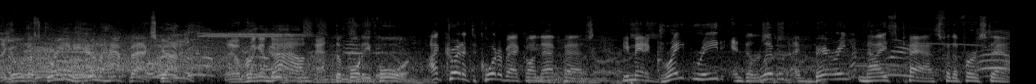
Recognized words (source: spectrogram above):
They go with a screen here, and the halfback's got it. They'll bring him down at the 44. I credit the quarterback on that pass. He made a great read and delivered a very nice pass for the first down.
